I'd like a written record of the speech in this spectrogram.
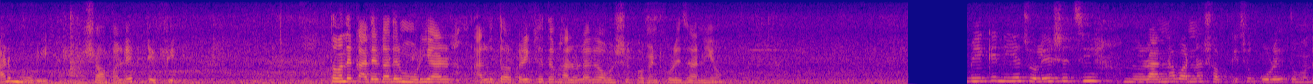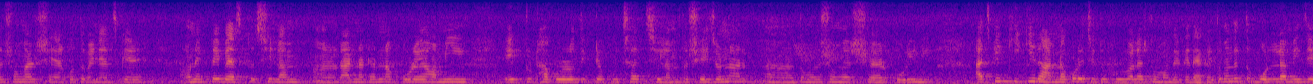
আর মুড়ি, সকালের টিফিন। তোমাদের কাদের কাদের মুড়ি আর আলুর তরকারি খেতে ভালো লাগে অবশ্যই কমেন্ট করে জানিও মেয়েকে নিয়ে চলে এসেছি রান্না বান্না সব কিছু করে তোমাদের সঙ্গে আর শেয়ার করতে পারিনি। আজকে অনেকটাই ব্যস্ত ছিলাম রান্না টান্না করে আমি একটু ঠাকুরের দিকটা গুছাচ্ছিলাম, তো সেই জন্য আর তোমাদের সঙ্গে শেয়ার করিনি। আজকে কি কি রান্না করেছি দুপুরবেলা তোমাদেরকে দেখাই। তোমাদের তো বললামই যে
